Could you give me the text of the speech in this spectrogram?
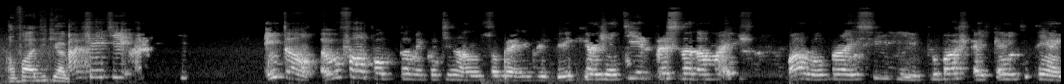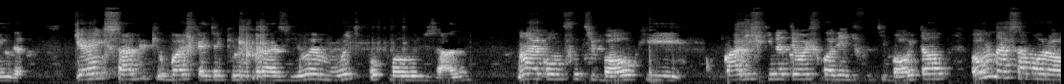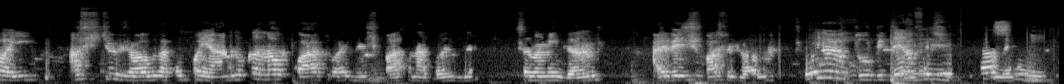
Vamos falar de que agora? A gente. Então, eu vou falar um pouco também, continuando sobre a NBB, que a gente precisa dar mais valor para esse pro basquete que a gente tem ainda. Que a gente sabe que o basquete aqui no Brasil é muito pouco valorizado. Não é como futebol, que cada esquina tem uma escolinha de futebol. Então, vamos dar essa moral aí, assistir os jogos, acompanhar. No canal 4, às vezes passa na Band, né? Se eu não me engano. às vezes passa jogos. Tem no YouTube, tem no Facebook.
